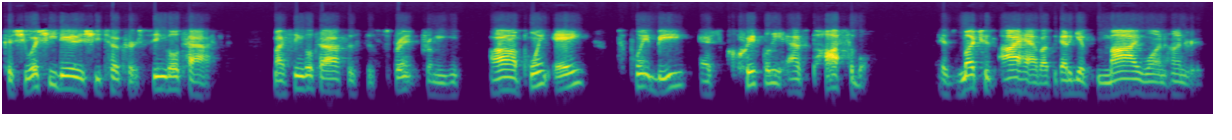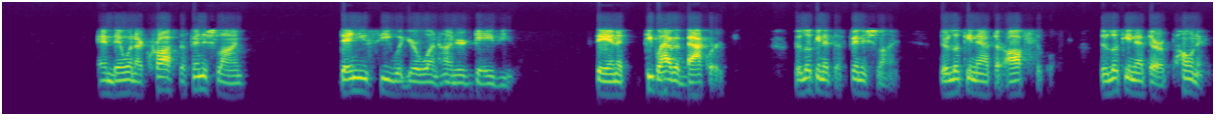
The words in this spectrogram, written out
Because she, what she did is she took her single task. My single task is to sprint from uh, point A to point B as quickly as possible. As much as I have, I've got to give my 100. And then when I cross the finish line, then you see what your 100 gave you. And if people have it backwards, they're looking at the finish line. They're looking at their obstacles. They're looking at their opponents.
